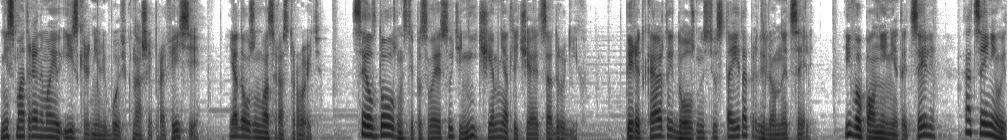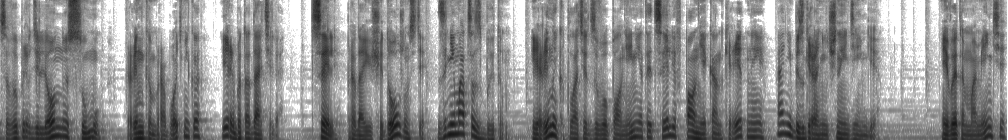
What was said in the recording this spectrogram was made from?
Несмотря на мою искреннюю любовь к нашей профессии, я должен вас расстроить. Селс должности по своей сути ничем не отличаются от других. Перед каждой должностью стоит определенная цель, и выполнение этой цели оценивается в определенную сумму рынком работника и работодателя. Цель продающей должности – заниматься сбытом, и рынок платит за выполнение этой цели вполне конкретные, а не безграничные деньги. И в этом моменте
